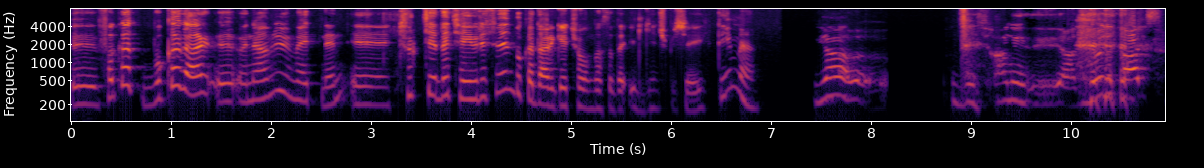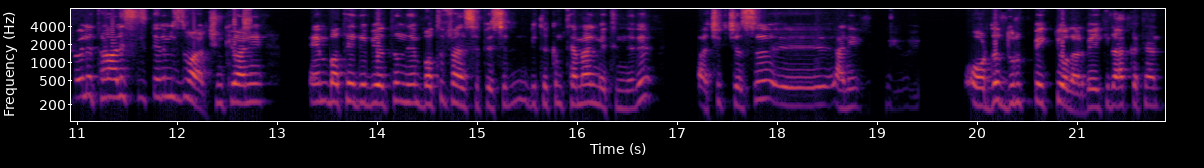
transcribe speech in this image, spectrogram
e, fakat bu kadar e, önemli bir metnin e, Türkçe'de çevirisinin bu kadar geç olması da ilginç bir şey, değil mi? Ya hani yani böyle talih böyle talihsizliklerimiz var. Çünkü hani hem Batı edebiyatının hem Batı felsefesinin bir takım temel metinleri açıkçası e, hani orada durup bekliyorlar. Belki de hakikaten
